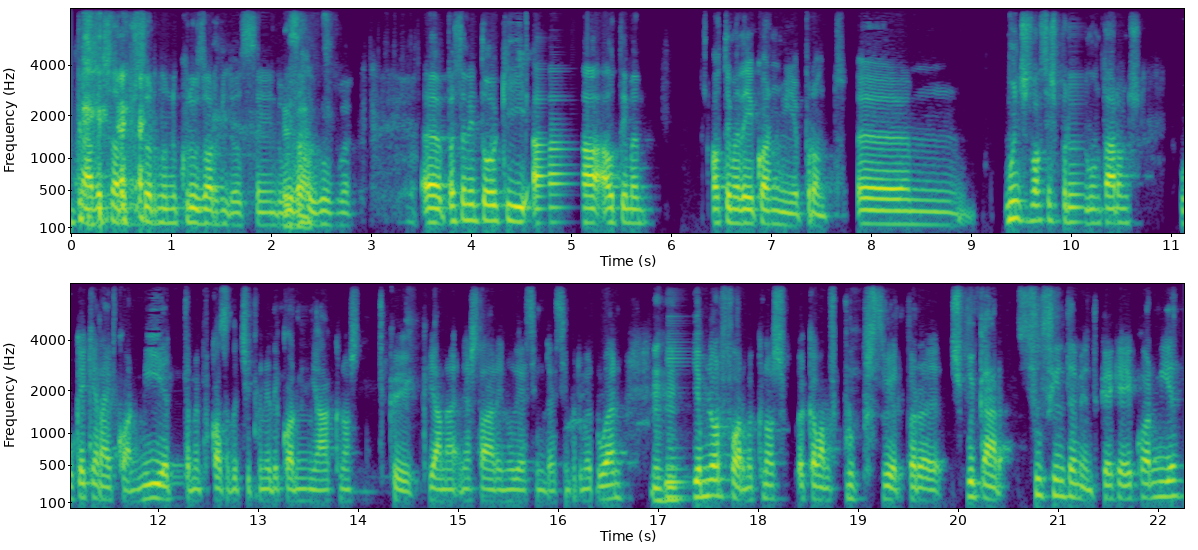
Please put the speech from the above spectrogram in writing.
Está a deixar o professor Nuno Cruz orgulhoso, sem dúvida Exato. alguma. Ah, passando então aqui a- a- ao, tema, ao tema da economia, pronto. Ahm, muitos de vocês perguntaram-nos o que é que era a economia, também por causa da disciplina de economia que, nós, que, que há nesta área no décimo, décimo primeiro ano. Uhum. E a melhor forma que nós acabamos por perceber para explicar sucintamente o que é que é a economia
